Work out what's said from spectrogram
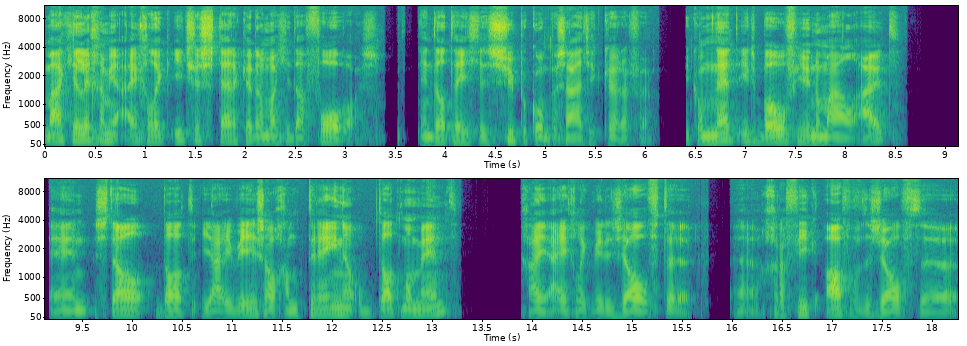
maak je lichaam je eigenlijk ietsje sterker dan wat je daarvoor was. En dat heet je supercompensatiecurve. Je komt net iets boven je normaal uit. En stel dat jij weer zou gaan trainen op dat moment, ga je eigenlijk weer dezelfde uh, grafiek af of dezelfde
